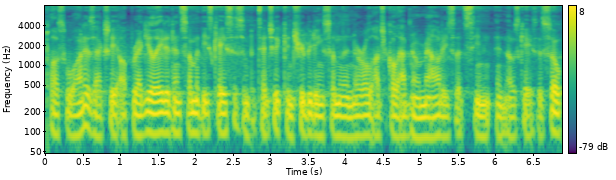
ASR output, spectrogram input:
plus one is actually upregulated in some of these cases and potentially contributing some of the neurological abnormalities that's seen in those cases. So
